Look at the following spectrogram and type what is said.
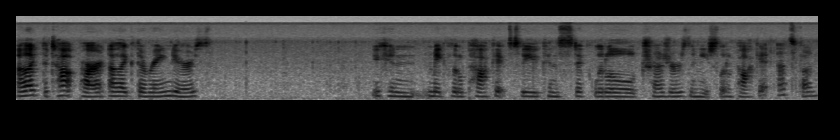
I like the top part. I like the reindeers. You can make little pockets so you can stick little treasures in each little pocket. That's fun.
